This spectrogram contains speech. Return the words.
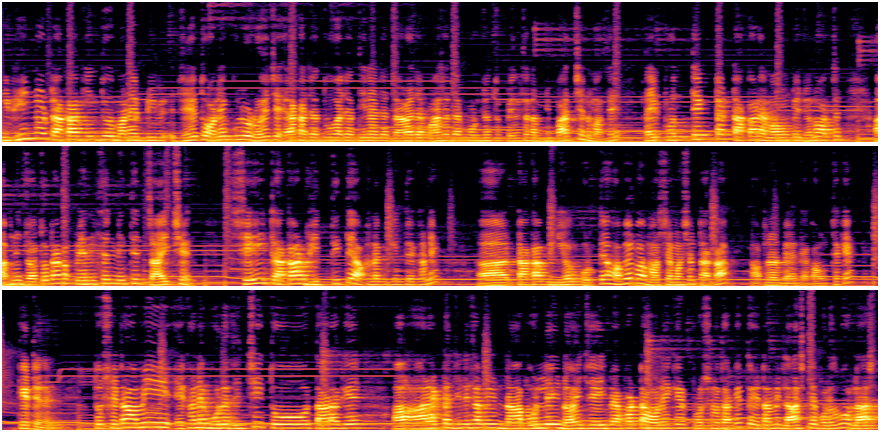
বিভিন্ন টাকা কিন্তু মানে যেহেতু অনেকগুলো রয়েছে, এক হাজার, দু হাজার, তিন হাজার, চার হাজার, পাঁচ হাজার পর্যন্ত পেনশন আপনি পাচ্ছেন মাসে, তাই প্রত্যেকটা টাকার অ্যামাউন্টের জন্য, অর্থাৎ আপনি যত টাকা পেনশন নিতে চাইছেন, সেই টাকার ভিত্তিতে আপনাকে কিন্তু এখানে টাকা বিনিয়োগ করতে হবে বা মাসে মাসে টাকা আপনার ব্যাংক অ্যাকাউন্ট থেকে কেটে নেবে। তো সেটা আমি এখানে বলে দিচ্ছি। তো তার আগে আর একটা জিনিস আমি না বললেই নয় যে এই ব্যাপারটা অনেকের প্রশ্ন থাকে। তো এটা আমি লাস্টে বলে দেবো। লাস্ট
